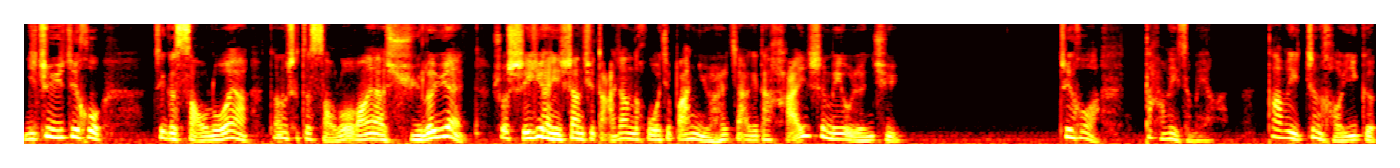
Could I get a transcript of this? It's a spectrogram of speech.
以至于最后，这个扫罗呀，当时的扫罗王呀，许了愿，说谁愿意上去打仗的话，我就把女儿嫁给他，还是没有人去。最后啊，大卫怎么样啊？大卫正好一个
